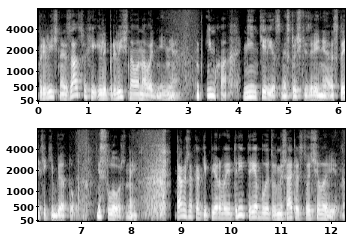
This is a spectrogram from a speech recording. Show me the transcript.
приличной засухи или приличного наводнения. Имха неинтересный с точки зрения эстетики биотоп и сложный. Так же, как и первые три, требуют вмешательства человека.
